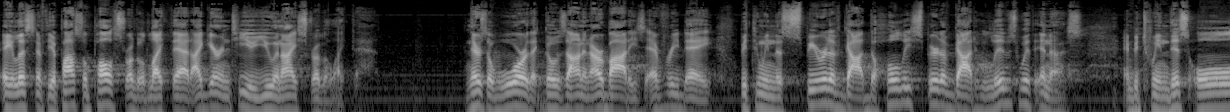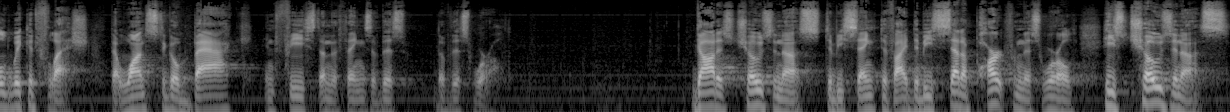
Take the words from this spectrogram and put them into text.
Hey, listen, if the Apostle Paul struggled like that, I guarantee you, you and I struggle like that. And there's a war that goes on in our bodies every day between the Spirit of God, the Holy Spirit of God who lives within us, and between this old, wicked flesh that wants to go back and feast on the things of this, of this world. God has chosen us to be sanctified, to be set apart from this world. He's chosen us.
